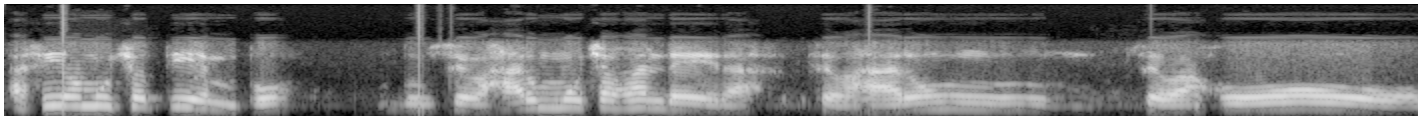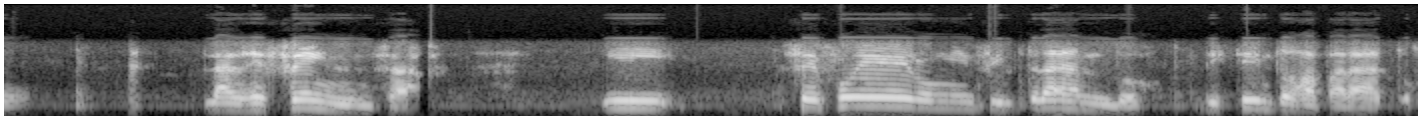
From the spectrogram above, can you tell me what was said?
Ha sido mucho tiempo, se bajaron muchas banderas, se bajaron, se bajó las defensas y se fueron infiltrando distintos aparatos.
